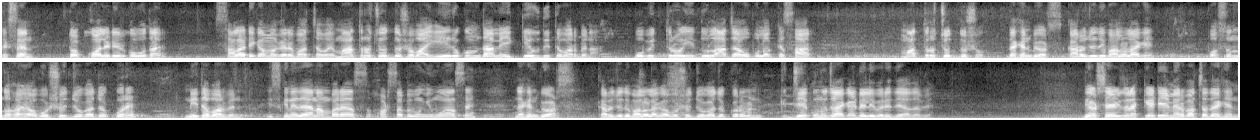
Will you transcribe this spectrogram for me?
দেখছেন? টপ কোয়ালিটির কবুতর, সালাটি কামাগারে বাচ্চা ভাই। মাত্র চোদ্দোশো ভাই, এইরকম দামে কেউ দিতে পারবে না। পবিত্র ঈদুল আজহা উপলক্ষে সার মাত্র চোদ্দোশো। দেখেন বিয়ার্স কারও যদি ভালো লাগে, পছন্দ হয়, অবশ্যই যোগাযোগ করে নিতে পারবেন। স্ক্রিনে দেওয়া নাম্বারে হোয়াটসঅ্যাপ এবং ইমো আছে। দেখেন বিয়ার্স কারও যদি ভালো লাগে অবশ্যই যোগাযোগ করবেন। যে কোনো জায়গায় ডেলিভারি দেওয়া যাবে। বিয়ার্স এক যারা কেটিএমের বাচ্চা দেখেন।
